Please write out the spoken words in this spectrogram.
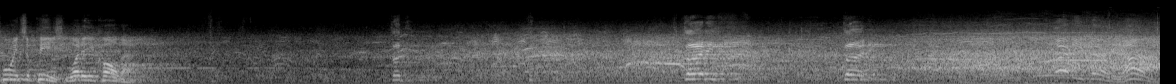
points apiece, what do you call that? Th- 30. 30. 30 30, all right.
